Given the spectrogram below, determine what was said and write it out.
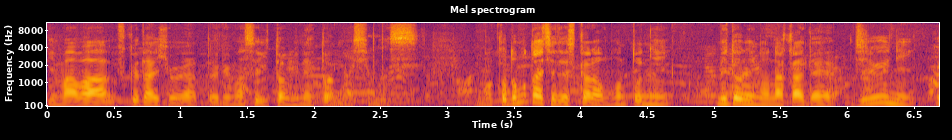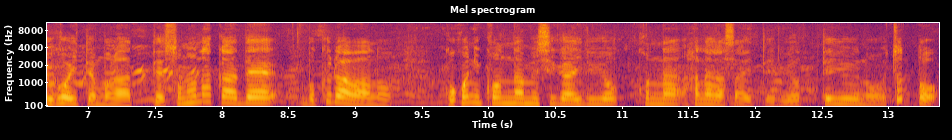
今は副代表をやっております伊藤峰と申します。まあ、子どもたちですから本当に緑の中で自由に動いてもらってその中で僕らはあのここにこんな虫がいるよこんな花が咲いているよっていうのをちょっと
